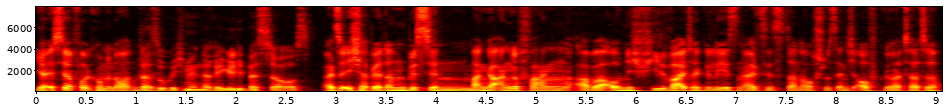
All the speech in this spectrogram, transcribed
ja, ist ja vollkommen in Ordnung. Da suche ich mir in der Regel die beste aus. Also ich habe ja dann ein bisschen Manga angefangen, aber auch nicht viel weiter gelesen, als es dann auch schlussendlich aufgehört hatte.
